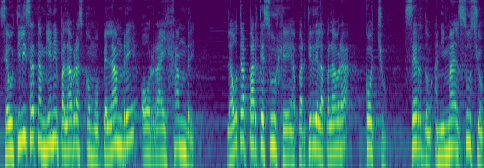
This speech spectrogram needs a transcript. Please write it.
Se utiliza también en palabras como pelambre o raijambre. La otra parte surge a partir de la palabra cocho, cerdo, animal sucio,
